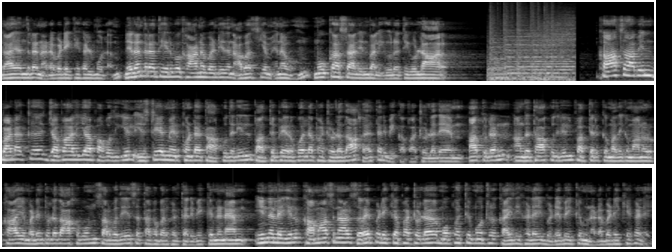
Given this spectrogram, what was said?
இராயந்திர நடவடிக்கைகள் மூலம் நிரந்தர தீர்வு காண வேண்டியதன் அவசியம் எனவும் மு ஸ்டாலின் வலியுறுத்தியுள்ளார். காசாவின் வடக்கு ஜபாலியா பகுதியில் இஸ்ரேல் மேற்கொண்ட தாக்குதலில் பத்து பேர் கொல்லப்பட்டுள்ளதாக தெரிவிக்கப்பட்டுள்ளது. அத்துடன் அந்த தாக்குதலில் பத்திற்கும் அதிகமானோர் காயமடைந்துள்ளதாகவும் சர்வதேச தகவல்கள் தெரிவிக்கின்றன. இந்நிலையில் கமாசினால் சிறைப்பிடிக்கப்பட்டுள்ள முப்பத்தி மூன்று கைதிகளை விடுவிக்கும் நடவடிக்கைகளை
